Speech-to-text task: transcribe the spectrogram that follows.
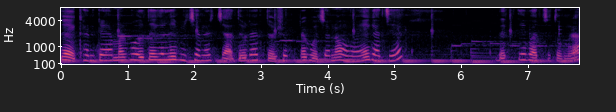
তো এখানটায় আমার বলতে গেলে বিছানার চাদর আর তোষকটা গোছানো হয়ে গেছে। দেখতে পাচ্ছ তোমরা?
